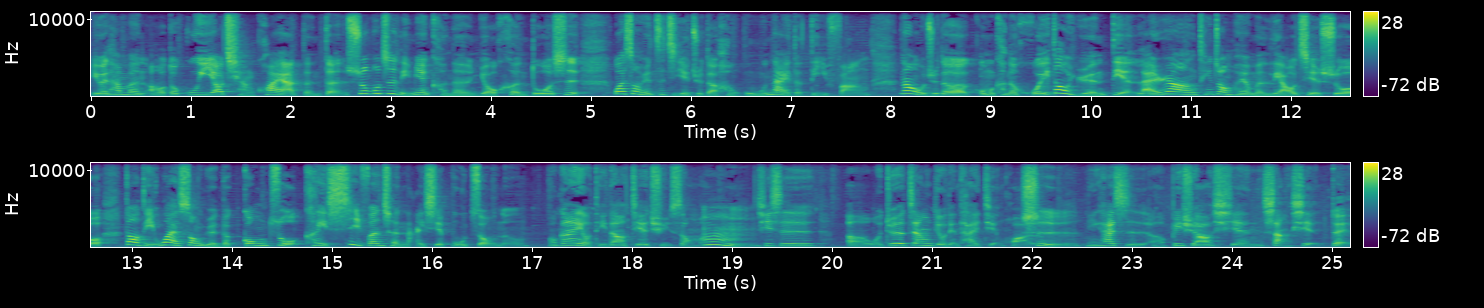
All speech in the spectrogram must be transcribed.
以为他们哦都故意要抢快啊等等，殊不知里面可能有很多是外送员自己也觉得很无奈的地方。那我觉得我们可能回到原点来，让听众朋友们了解说，到底外送员的工作可以细分成哪一些步骤呢？我刚刚有提到接取送嘛，嗯，其实。呃，我觉得这样有点太简化了。是你一开始呃，必须要先上线。对，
